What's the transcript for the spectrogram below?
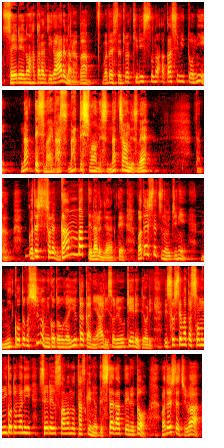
精霊の働きがあるならば私たちはキリストの証人になってしまいます。なってしまうんです。なっちゃうんですね。なんか私それは頑張ってなるんじゃなくて私たちのうちに御言葉主の御言葉が豊かにありそれを受け入れておりそしてまたその御言葉に聖霊様の助けによって従っていると私たちは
